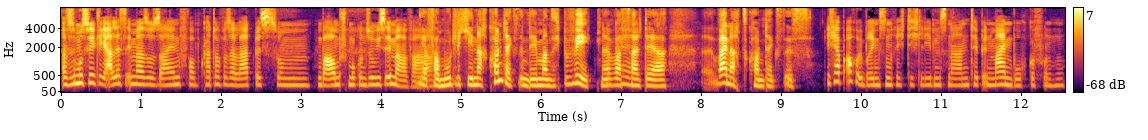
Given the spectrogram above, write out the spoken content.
Also es muss wirklich alles immer so sein, vom Kartoffelsalat bis zum Baumschmuck und so, wie es immer war. Ja, vermutlich je nach Kontext, in dem man sich bewegt, ne? Okay. was halt der äh, Weihnachtskontext ist. Ich habe auch übrigens einen richtig lebensnahen Tipp in meinem Buch gefunden.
